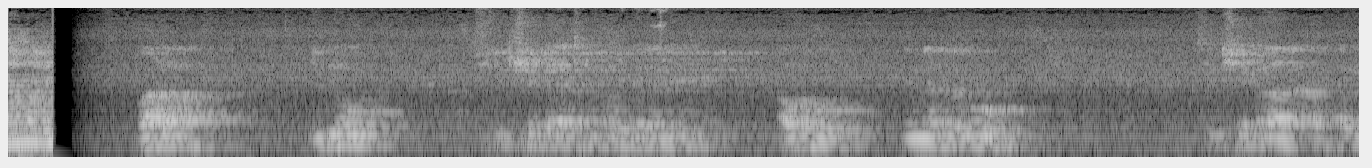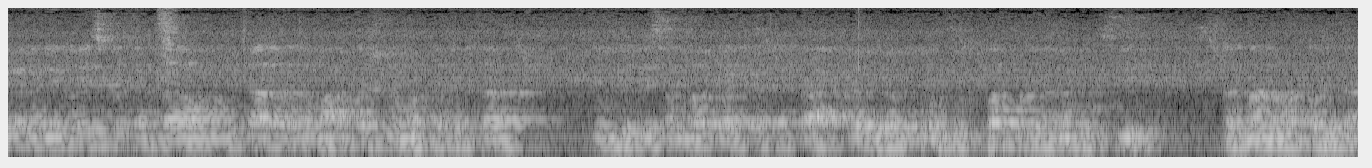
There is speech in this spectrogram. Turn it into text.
ನಮ್ಮ ಬಹಳ ಇನ್ನೂ ಶಿಕ್ಷಕರ ಚಟುವಟಿಕೆಯಲ್ಲಿ ಅವರು ನಿಮ್ಮೆಲ್ಲರಿಗೂ ಶಿಕ್ಷಕರ ಕರ್ತವ್ಯಗಳನ್ನು ನಿರ್ವಹಿಸತಕ್ಕಂಥ ಒಂದು ವಿಚಾರವನ್ನು ಮಾರ್ಗದರ್ಶನ ಮಾಡ್ತಕ್ಕಂಥ ನಿಮ್ಮ ಜೊತೆ ಸಂಪರ್ಕ ಆಗ್ತಕ್ಕಂಥ ಆಕ್ಟರ್ಗಳಲ್ಲಿ ಒಂದು ಇಪ್ಪತ್ತು ಜನನ ಮುಗಿಸಿ ಸನ್ಮಾನ ಮಾಡ್ತಾ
